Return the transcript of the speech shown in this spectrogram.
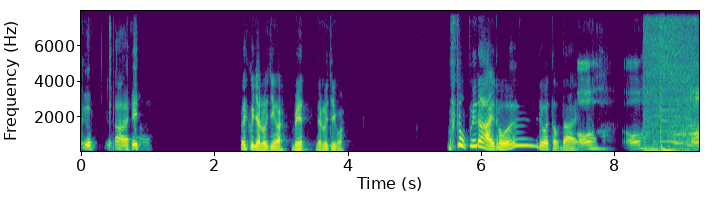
เกือบตายเฮ้ยกูอยากรู้จริงว่ะเบสอยากรู้จริงว่ะกูตบไม่ได้โถเอ้ยเดี๋ยวว่าตบได้โอ้ โอ้โอ้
